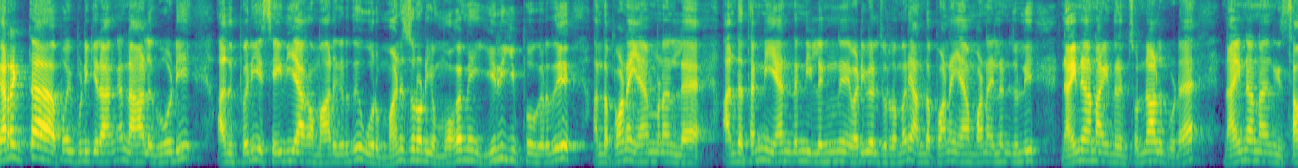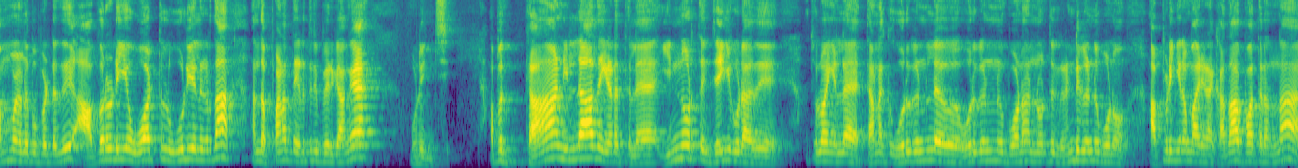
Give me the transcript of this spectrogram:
கரெக்டாக போய் பிடிக்கிறாங்க. நாலு கோடி. அது பெரிய செய்தியாக மாறுகிறது. ஒரு மனுஷனுடைய முகமே இறுகி போகிறது. அந்த பணம் ஏன் பணம் இல்லை? அந்த தண்ணி ஏன் தண்ணி இல்லைன்னு வடிவேல் சொல்கிற மாதிரி அந்த பணம் ஏன் பணம் இல்லைன்னு சொல்லி நயினா நாகேந்திரன் சொன்னாலும் கூட நயனா நாகேந்திரன் சம்மன் அனுப்பப்பட்டது. அவருடைய ஹோட்டல் ஊழியர்கள் தான் அந்த பணத்தை எடுத்துகிட்டு போயிருக்காங்க. முடிஞ்சுச்சு. அப்போ தான் இல்லாத இடத்துல இன்னொருத்தன் ஜெயிக்கக்கூடாது. சொல்லுவாங்கல்ல தனக்கு ஒரு கண்ணில் ஒரு கண்ணு போனால் இன்னொருத்துக்கு ரெண்டு கண்ணு போகணும் அப்படிங்கிற மாதிரியான கதாபாத்திரம் தான்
